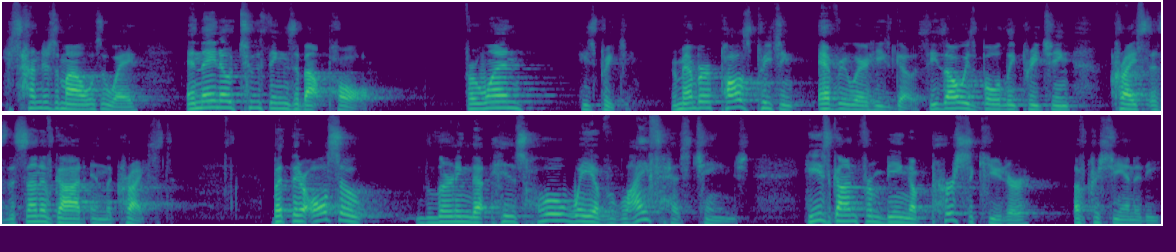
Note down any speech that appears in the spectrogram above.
He's hundreds of miles away, and they know two things about Paul. For one, he's preaching. Remember, Paul's preaching everywhere he goes. He's always boldly preaching Christ as the Son of God and the Christ. But they're also learning that his whole way of life has changed. He's gone from being a persecutor of Christianity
